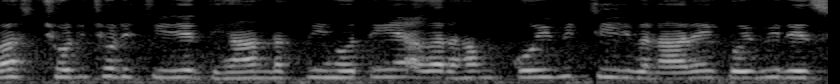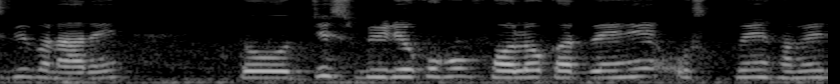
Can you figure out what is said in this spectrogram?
बस छोटी छोटी चीज़ें ध्यान रखनी होती हैं। अगर हम कोई भी चीज़ बना रहे हैं, कोई भी रेसिपी बना रहे हैं तो जिस वीडियो को हम फॉलो कर रहे हैं, उसमें हमें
